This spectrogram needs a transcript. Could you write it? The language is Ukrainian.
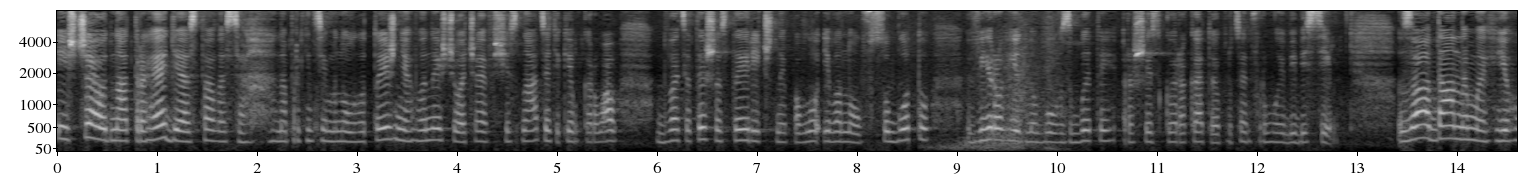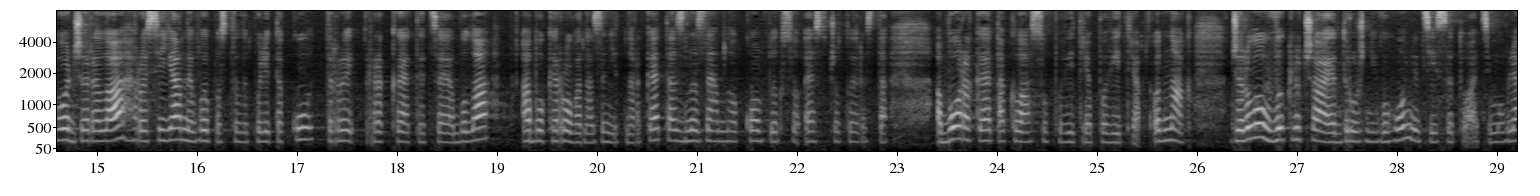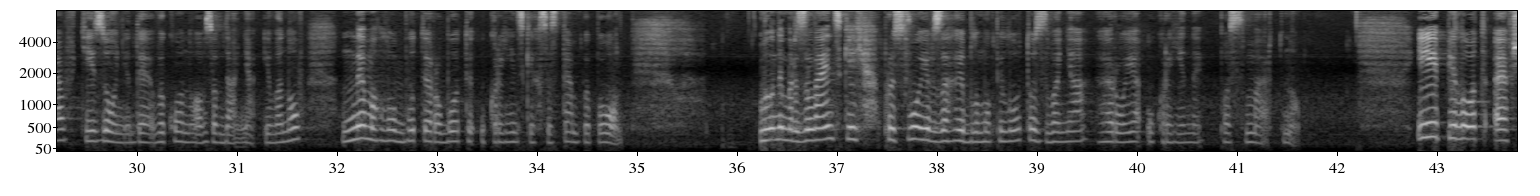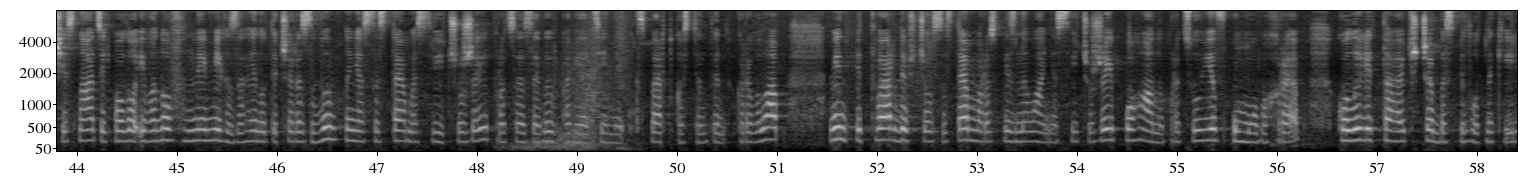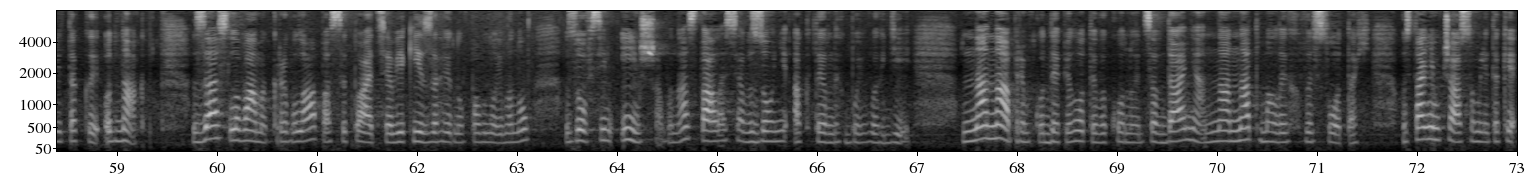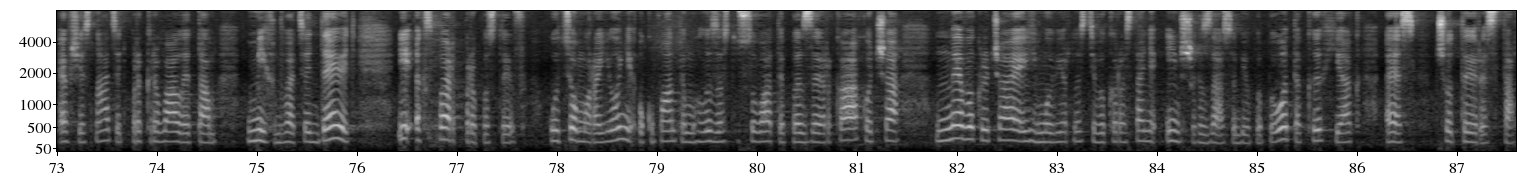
І ще одна трагедія сталася наприкінці минулого тижня. Винищувач F-16, яким керував 26-річний Павло Іванов. В суботу вірогідно був збитий рашистською ракетою. Про це інформує BBC. За даними його джерела, росіяни випустили по літаку три ракети. Це була або керована зенітна ракета з наземного комплексу С-400, або ракета класу повітря-повітря. Однак джерело виключає дружній вогонь у цій ситуації. Мовляв, в тій зоні, де виконував завдання Іванов, не могло бути роботи українських систем ППО. Володимир Зеленський присвоїв загиблому пілоту звання Героя України посмертно. І пілот F-16 Павло Іванов не міг загинути через вимкнення системи свій чужий. Про це заявив авіаційний експерт Костянтин Криволап. Він підтвердив, що система розпізнавання свій чужий погано працює в умовах РЕП, коли літають ще безпілотники і літаки. Однак, за словами Криволапа, ситуація, в якій загинув Павло Іванов, зовсім інша. Вона сталася в зоні активних бойових дій. На напрямку, де пілоти виконують завдання на надмалих висотах. Останнім часом літаки F-16 прикривали там Міг-29, і експерт припустив, у цьому районі окупанти могли застосувати ПЗРК, хоча не виключає ймовірності використання інших засобів ППО, таких як С-400.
